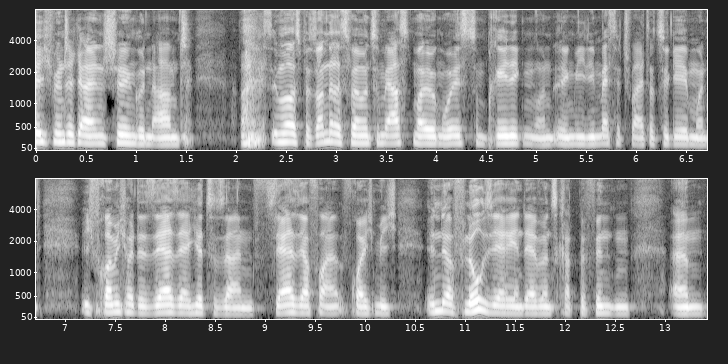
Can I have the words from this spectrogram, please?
Ich wünsche euch einen schönen guten Abend. Es ist immer was Besonderes, wenn man zum ersten Mal irgendwo ist, zum Predigen und irgendwie die Message weiterzugeben. Und ich freue mich heute sehr, sehr hier zu sein. Sehr, sehr freue ich mich in der Flow-Serie, in der wir uns gerade befinden, ähm,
